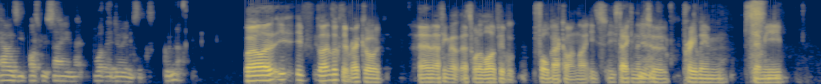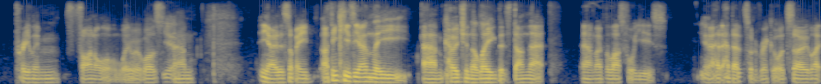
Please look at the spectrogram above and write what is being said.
how is he possibly saying that what they're doing is good enough? Well, if like, look at the record, and I think that that's what a lot of people fall back on. Like he's he's taken them Yeah. to prelim, semi, prelim, final, or whatever it was. Yeah. Um, you know, there's not many. I think he's the only um, coach in the league that's done that um, over the last four years. You know, had, had that sort of record. So like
